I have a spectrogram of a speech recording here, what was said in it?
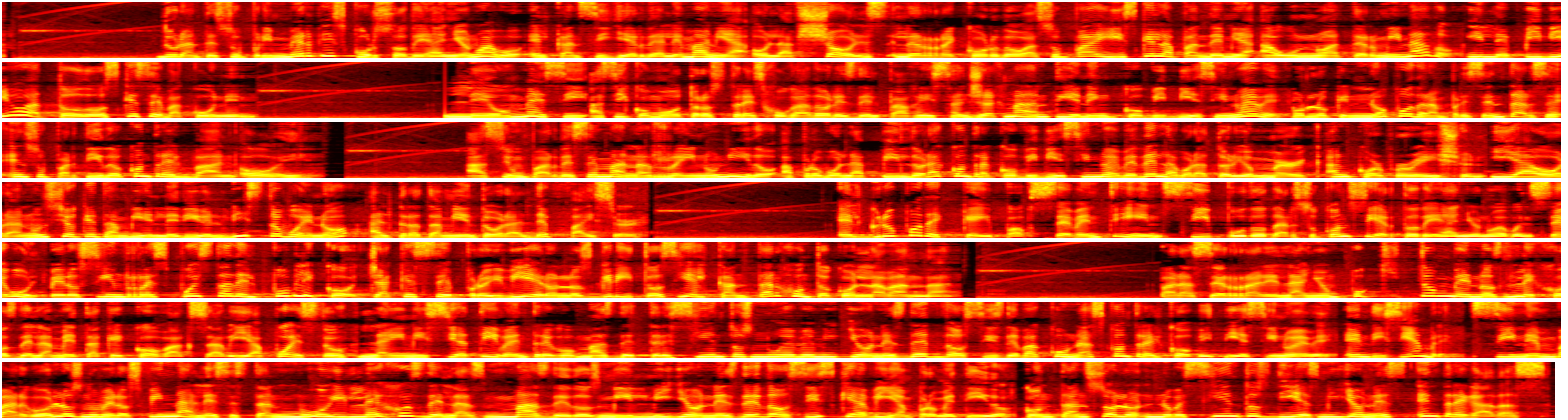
Durante su primer discurso de Año Nuevo, el canciller de Alemania, Olaf Scholz, le recordó a su país que la pandemia aún no ha terminado y le pidió a todos que se vacunen. Leo Messi, así como otros tres jugadores del Paris Saint-Germain, tienen COVID-19, por lo que no podrán presentarse en su partido contra el Van hoy. Hace un par de semanas, Reino Unido aprobó la píldora contra COVID-19 del laboratorio Merck Corporation y ahora anunció que también le dio el visto bueno al tratamiento oral de Pfizer. El grupo de K-Pop 17 sí pudo dar su concierto de Año Nuevo en Seúl, pero sin respuesta del público, ya que se prohibieron los gritos y el cantar junto con la banda para cerrar el año un poquito menos lejos de la meta que COVAX había puesto, la iniciativa entregó más de 309 millones de dosis de vacunas contra el COVID-19 en diciembre. Sin embargo, los números finales están muy lejos de las más de 2 mil millones de dosis que habían prometido, con tan solo 910 millones entregadas.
